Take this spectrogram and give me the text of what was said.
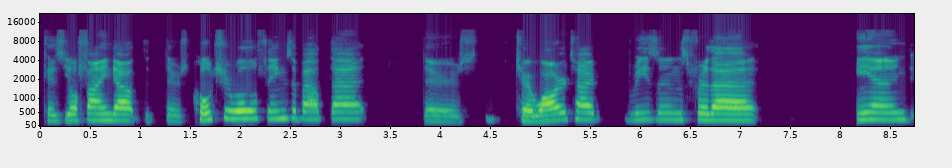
Because you'll find out that there's cultural things about that. There's terroir type reasons for that. And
